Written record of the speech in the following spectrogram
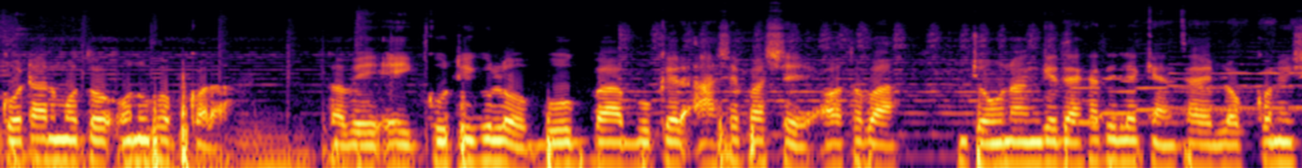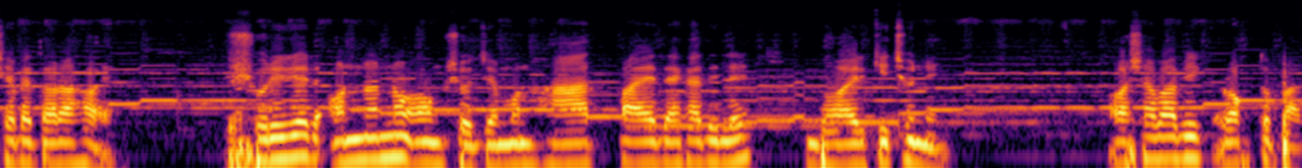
গোটার মতো অনুভব করা। তবে এই গুটিগুলো বুক বা বুকের আশেপাশে অথবা যৌনাঙ্গে দেখা দিলে ক্যান্সারের লক্ষণ হিসেবে ধরা হয়। শরীরের অন্যান্য অংশ যেমন হাত, পায়ে দেখা দিলে ভয়ের কিছু নেই। অস্বাভাবিক রক্তপাত।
